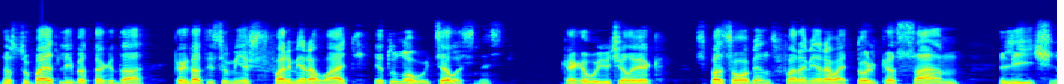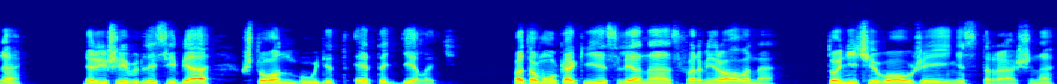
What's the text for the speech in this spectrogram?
наступает либо тогда, когда ты сумеешь сформировать эту новую целостность, каковую человек способен сформировать только сам, лично, решив для себя, что он будет это делать. Потому как если она сформирована, то ничего уже и не страшно.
